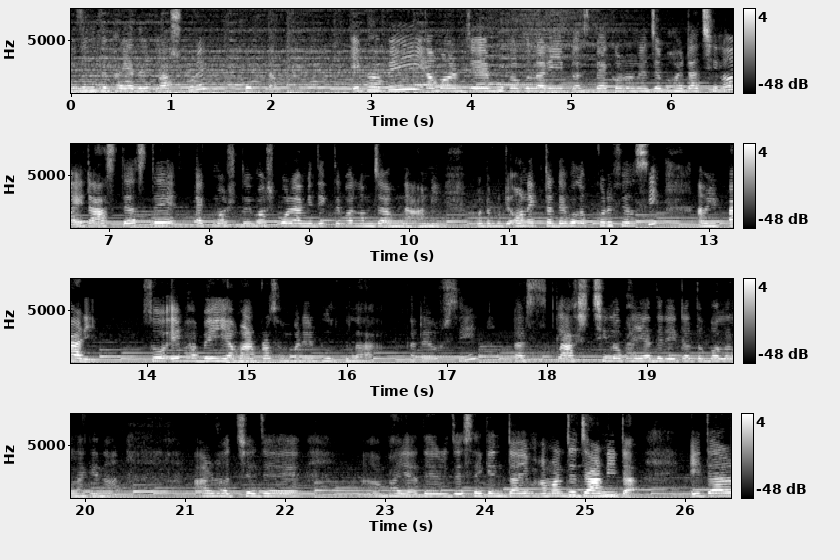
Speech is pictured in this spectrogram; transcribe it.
নিজে নিজে ভাইয়াদের ক্লাস করে করতাম। এভাবেই আমার যে ভোকাবুলারি প্লাস ব্যাকরণের যে ভয়টা ছিল, এটা আস্তে আস্তে এক মাস, দুই মাস পরে আমি দেখতে পারলাম যে, আমি না, আমি মোটামুটি অনেকটা ডেভেলপ করে ফেলছি, আমি পারি। সো এভাবেই আমার প্রথমবারের ভুলগুলা কাটায় উঠছি। প্লাস ক্লাস ছিল, ভাইয়াদের এটা তো বলা লাগে না। আর হচ্ছে যে ভাইয়াদের যে সেকেন্ড টাইম আমার যে জার্নিটা এটার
